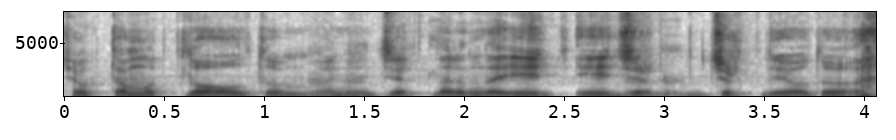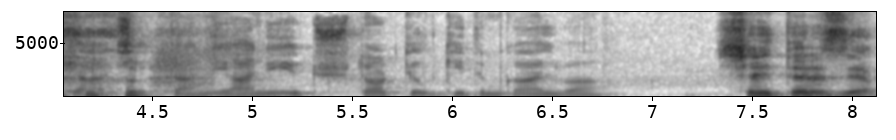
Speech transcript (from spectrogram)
Çok da mutlu oldum. Hani cırtların da iyi iyi cırt, cırtlıyordu. Gerçekten yani 3-4 yıl giydim galiba. şey deriz ya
